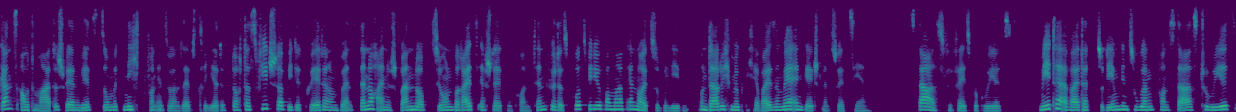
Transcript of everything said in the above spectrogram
Ganz automatisch werden wir jetzt somit nicht von Instagram selbst kreiert, doch das Feature bietet Creators und Brands dennoch eine spannende Option, bereits erstellten Content für das Kurzvideoformat erneut zu beleben und dadurch möglicherweise mehr Engagement zu erzielen. Stars für Facebook Reels. Meta erweitert zudem den Zugang von Stars to Reels,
